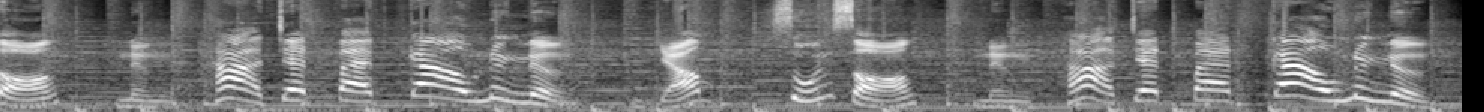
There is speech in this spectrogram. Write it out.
02 1578911 ย้ำ02 1578 911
